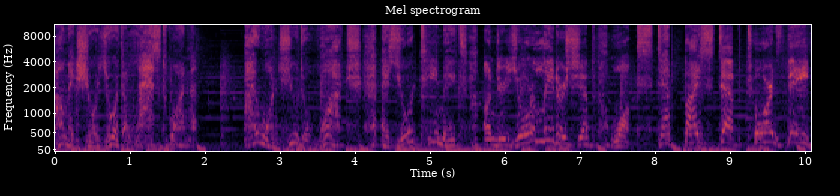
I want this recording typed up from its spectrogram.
I'll make sure you're the last one. I want you to watch as your teammates under your leadership walk step by step towards the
